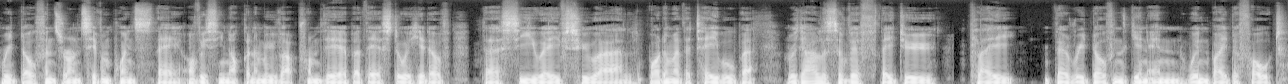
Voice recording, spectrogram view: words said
Red Dolphins are on seven points. They're obviously not going to move up from there, but they're still ahead of the Sea Waves, who are bottom of the table. But regardless of if they do play the Red Dolphins again and win by default,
